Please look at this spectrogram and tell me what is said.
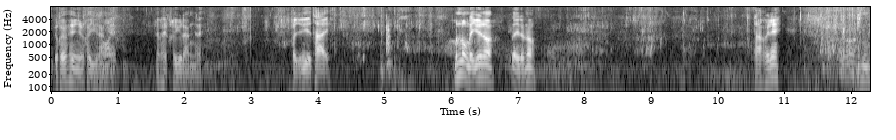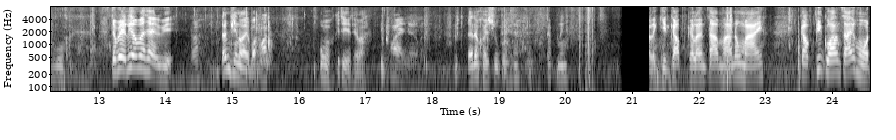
เดี๋ยวขอยให้เป็นยืนขอยอยืนหลังน้อยก็ได้จะให้ขอยอยืนหลังก็ได้ขอยจะยืนท้ายมันลงได้อยืนเนาะได้แล้วเนาะตาขอยนี่จะไปเรื่องมาใช่ไหมพี่ตั้นพี่หน่อยบ่โอ้คือเจ๋งแท้วะไพ่เนี่ยมันแล้วเดี๋ยวขอยสูบไปนะแป๊บหนึงภารกิจครับกำลังตามหาน้องไม้กับพี่กวางสายโหด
